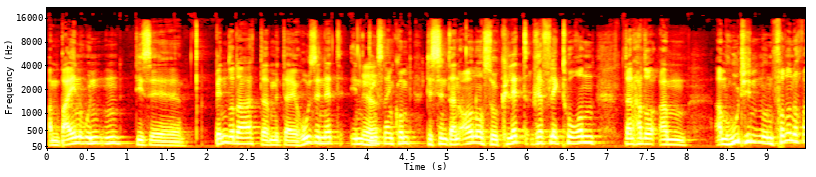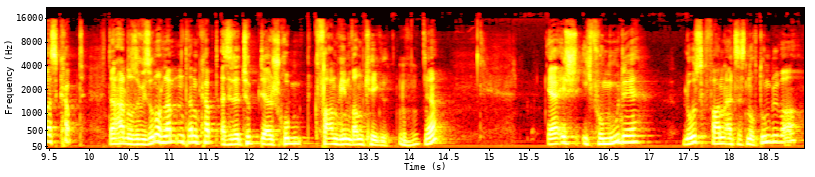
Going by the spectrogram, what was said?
am Bein unten diese Bänder da, damit deine Hose nicht in Ja. Dings reinkommt. Das sind dann auch noch so Klettreflektoren. Dann hat er am, am Hut hinten und vorne noch was gehabt. Dann hat er sowieso noch Lampen dran gehabt. Also der Typ, der ist rumgefahren wie ein Warnkegel. Ja? Er ist, ich vermute, losgefahren, als es noch dunkel war.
